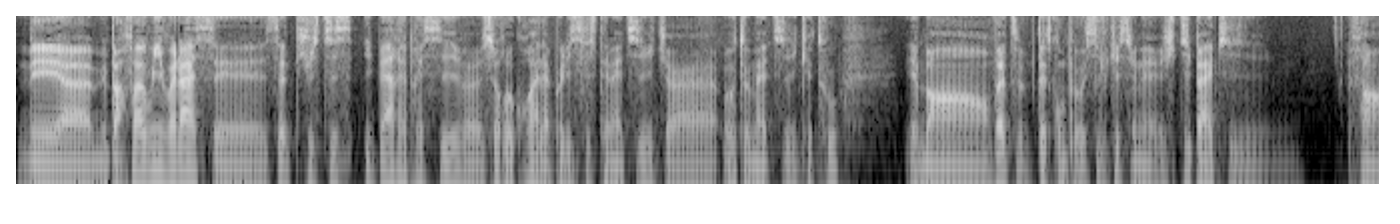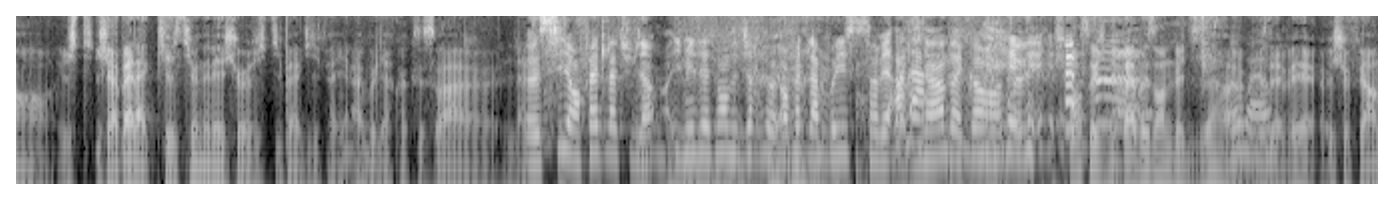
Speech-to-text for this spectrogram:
Mais, euh, mais parfois, oui, voilà, c'est cette justice hyper répressive, ce recours à la police systématique, euh, automatique et tout. Et ben, en fait, peut-être qu'on peut aussi le questionner. Je dis pas qu'il, enfin, j'appelle à questionner les choses. Je dis pas qu'il faille abolir quoi que ce soit. euh, là, Euh, si, en fait, là, tu viens immédiatement de dire que, en fait, la police ne servait à Voilà. rien, d'accord, Anthony Je pense que je n'ai pas besoin de le dire. Oh, wow. Vous avez, je fais un-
